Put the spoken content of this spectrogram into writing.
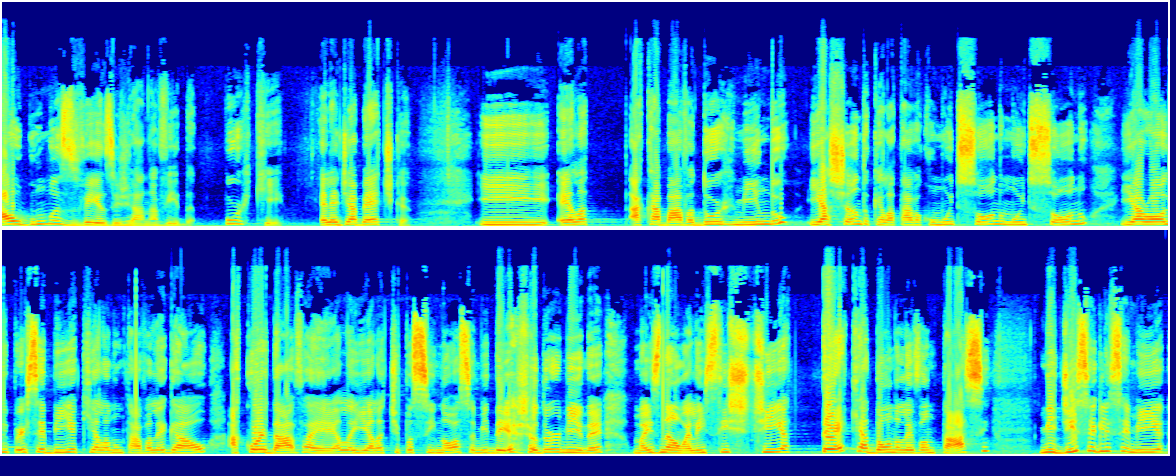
algumas vezes já na vida. Por quê? Ela é diabética e ela acabava dormindo e achando que ela estava com muito sono, muito sono, e a Rolly percebia que ela não estava legal, acordava ela e ela tipo assim, nossa, me deixa dormir, né? Mas não, ela insistia até que a dona levantasse, medisse a glicemia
